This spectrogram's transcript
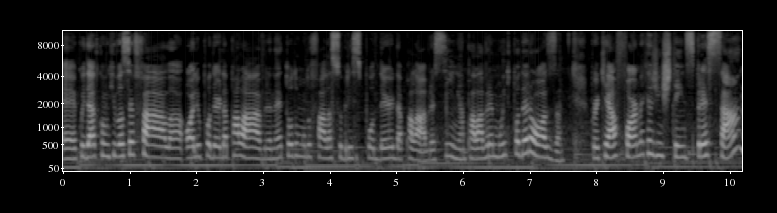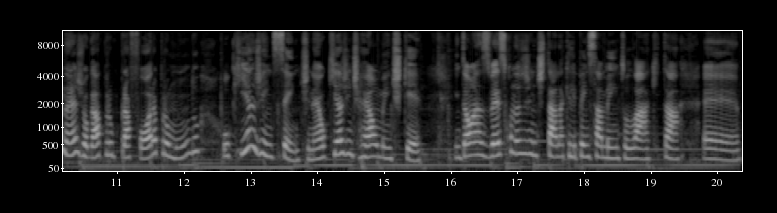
é, cuidado com o que você fala, olha o poder da palavra, né? Todo mundo fala sobre esse poder da palavra. Sim, a palavra é muito poderosa, porque é a forma que a gente tem de expressar, né? Jogar para fora, para o mundo, o que a gente sente, né? O que a gente realmente quer. Então, às vezes, quando a gente tá naquele pensamento lá que tá é,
